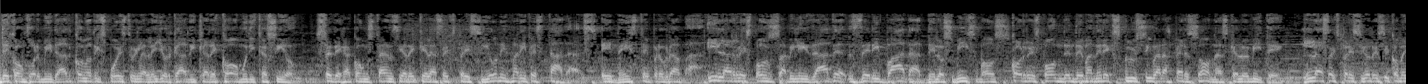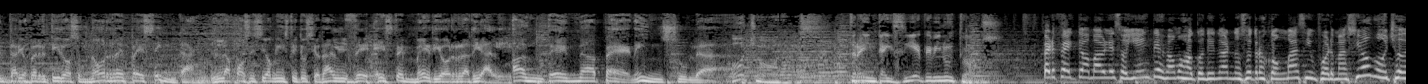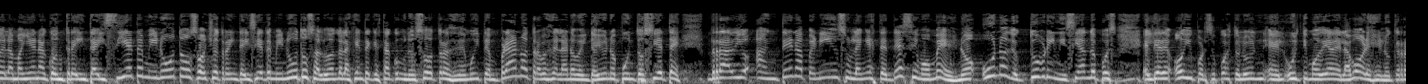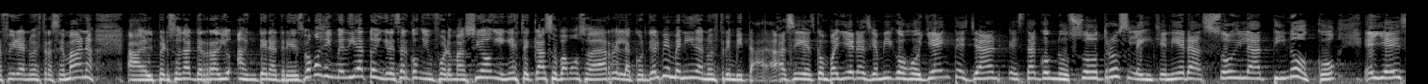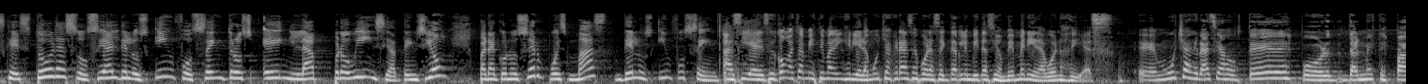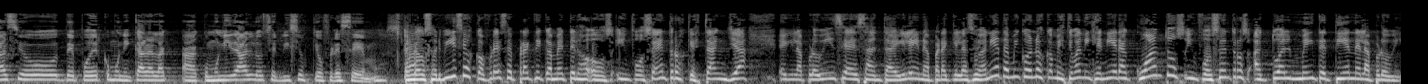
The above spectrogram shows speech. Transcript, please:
De conformidad con lo dispuesto en la Ley Orgánica de Comunicación, se deja constancia de que las expresiones manifestadas en este programa y la responsabilidad derivada de los mismos corresponden de manera exclusiva a las personas que lo emiten. Las expresiones y comentarios vertidos no representan la posición institucional de este medio radial. Antena Península. 8 horas, 37 minutos. Perfecto, amables oyentes, vamos a continuar nosotros con más información. 8 de la mañana con 37 minutos, 8.37 minutos, saludando a la gente que está con nosotros desde muy temprano a través de la 91.7 Radio Antena Península en este décimo mes, ¿no? 1 de octubre iniciando pues el día de hoy, por supuesto, el, el último día de labores en lo que refiere a nuestra semana, al personal de Radio Antena 3. Vamos de inmediato a ingresar con información y en este caso vamos a darle la cordial bienvenida a nuestra invitada. Así es, compañeras y amigos oyentes, ya está con nosotros la ingeniera Zoila Tinoco. Ella es gestora social de los infocentros en la provincia. Atención para conocer pues más de los infocentros. Así es. ¿Cómo está mi estimada ingeniera? Muchas gracias por aceptar la invitación. Bienvenida. Buenos días. Eh, muchas gracias a ustedes por darme este espacio de poder comunicar a la a comunidad los servicios que ofrecemos. Los servicios que ofrece prácticamente los infocentros que están ya en la provincia de Santa Elena, para que la ciudadanía también conozca, mi estimada ingeniera, ¿cuántos infocentros actualmente tiene la provincia?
